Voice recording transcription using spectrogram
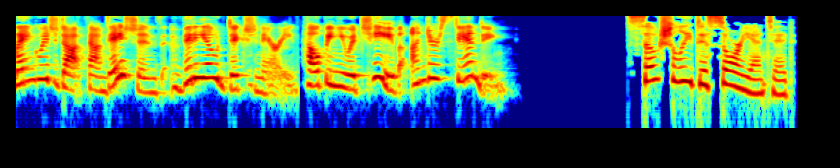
Language.Foundation's Video Dictionary, helping you achieve understanding. Socially disoriented.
